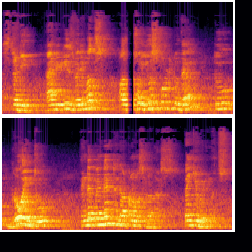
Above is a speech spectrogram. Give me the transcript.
study and it is very much also useful to them to grow into independent and autonomous learners. Thank you very much.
